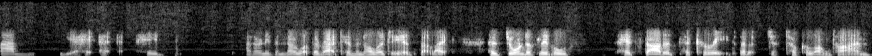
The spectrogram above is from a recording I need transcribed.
um, yeah, he, he I don't even know what the right terminology is, but like his jaundice levels had started to correct, but it just took a long time.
